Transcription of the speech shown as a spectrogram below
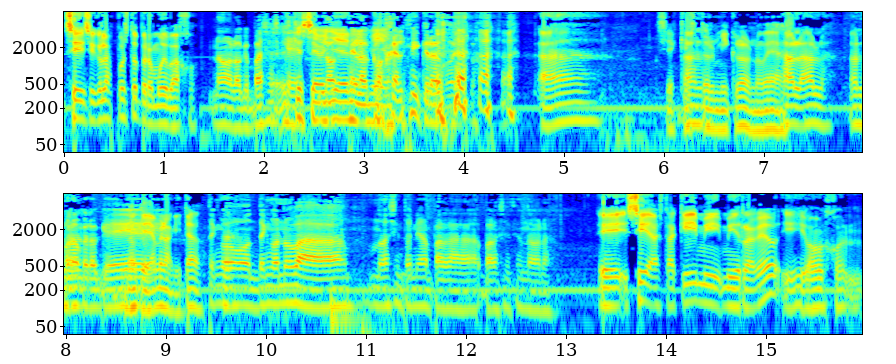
Sí, sí que lo has puesto, pero muy bajo. No, lo que pasa es, Es que, que se lo- oye en me el lo mío. coge el micro. Ah, Si es que Habla. esto es micro, no veas. habla, habla. habla. bueno, pero que... No, que ya me lo ha quitado. Tengo, tengo nueva, nueva sintonía para la, para la sección de ahora. Eh, sí, hasta aquí mi, mi ragueo y vamos con...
